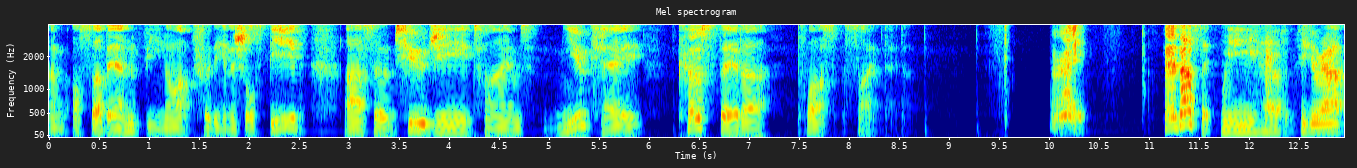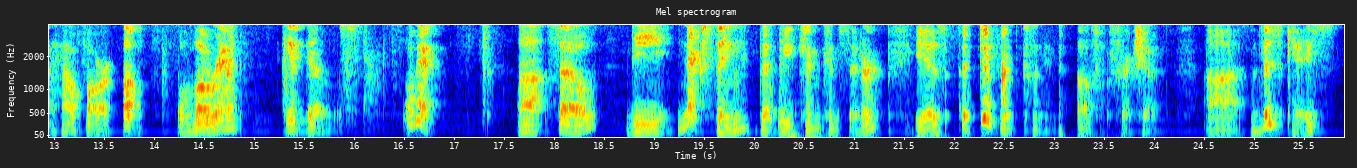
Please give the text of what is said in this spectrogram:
um, I'll sub in v naught for the initial speed, uh, so 2g times mu k cos theta plus sine theta. All right, fantastic. We have figured out how far up the ramp it goes. Okay, uh, so The next thing that we can consider is a different kind of friction. Uh, this case,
